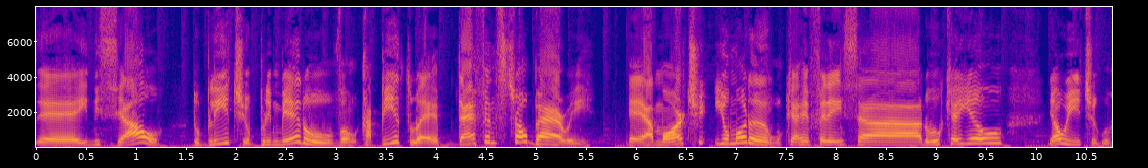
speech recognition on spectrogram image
é, inicial do Bleach, o primeiro capítulo é Death and Strawberry. É a morte e o morango, que é a referência a Rukia e o e ao Ichigo.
